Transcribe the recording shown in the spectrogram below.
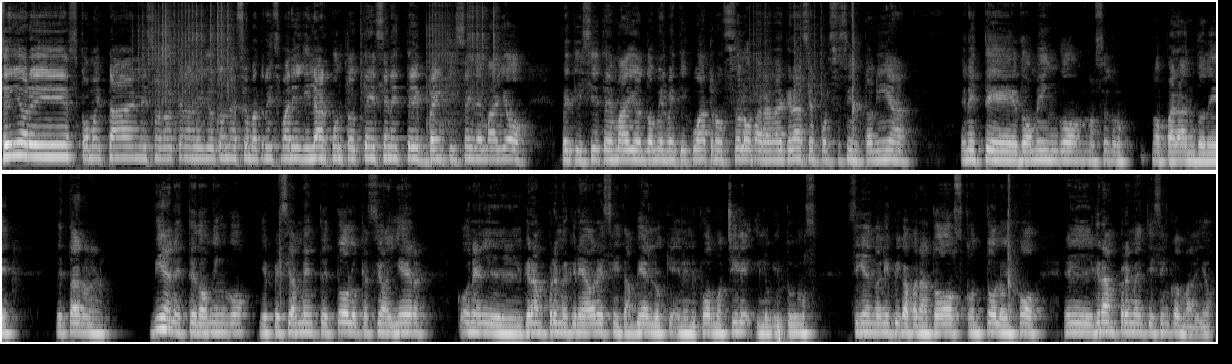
Señores, ¿cómo están? Les honor el canal de YouTube Nación Patricia María Aguilar junto a ustedes en este 26 de mayo, 27 de mayo del 2024, solo para dar gracias por su sintonía en este domingo, nosotros no parando de, de estar bien este domingo y especialmente todo lo que ha ayer con el Gran Premio Creadores y también lo que en el Hipódromo Chile y lo que estuvimos siguiendo en Hípica para todos con todo lo dejó el Gran Premio 25 de mayo.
